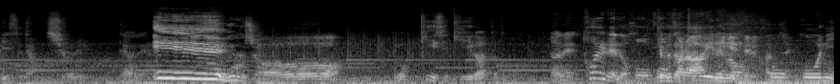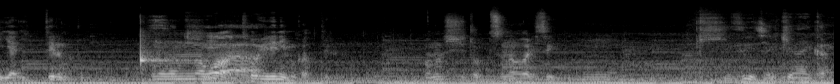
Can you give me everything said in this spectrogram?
ピース。じゃん。白い。だよね。ええそうじゃ大きい石碑があったとこ。だね、トイレの方向から逃はトイレのげてる感じ。方向にいや行ってるんだと思うこの女はトイレに向かってる。話とつながりすぎ。る気づいちゃいけない感や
